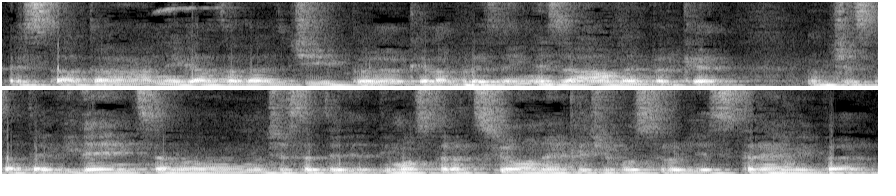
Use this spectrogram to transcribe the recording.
è stata negata dal GIP che l'ha presa in esame perché non c'è stata evidenza, non, c'è stata dimostrazione che ci fossero gli estremi per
